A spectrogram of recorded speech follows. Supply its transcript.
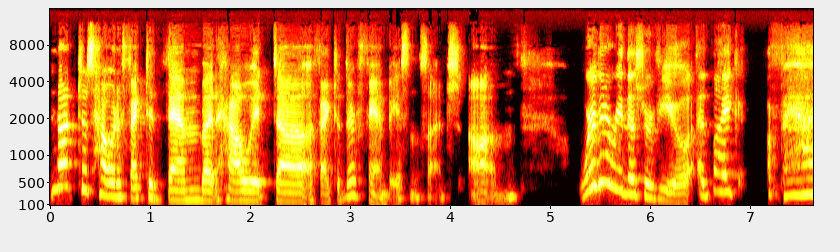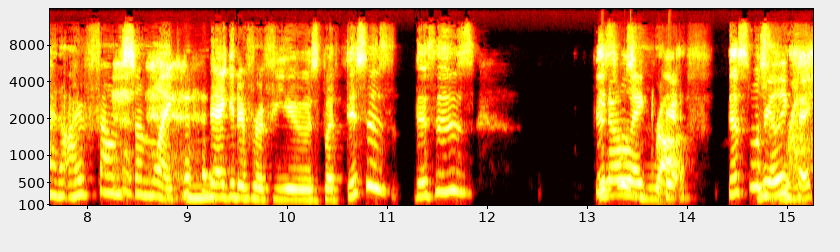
not just how it affected them but how it uh, affected their fan base and such um we're gonna read this review and like man i've found some like negative reviews but this is this is You this know, was like, rough this was really rough. quick,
